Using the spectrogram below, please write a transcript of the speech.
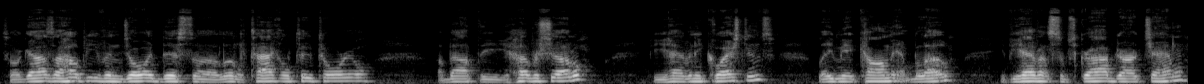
So guys, I hope you've enjoyed this uh, little tackle tutorial about the hover shuttle. If you have any questions, leave me a comment below. If you haven't subscribed to our channel,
